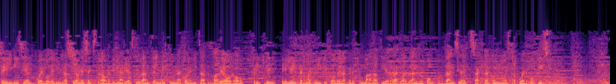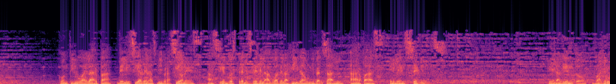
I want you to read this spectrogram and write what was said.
se inicia el juego de vibraciones extraordinarias durante el Meituna con el Tattva de oro, Prithvi, el éter magnífico de la perfumada tierra guardando concordancia exacta con nuestro cuerpo físico. Continúa el arpa, delicia de las vibraciones, haciendo estremecer el agua de la vida universal, arpas, el ensenis. El aliento, Vayu,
